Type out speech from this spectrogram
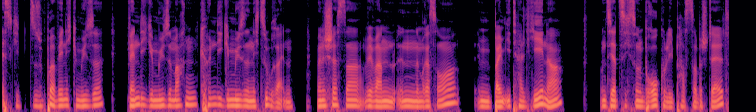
es gibt super wenig Gemüse. Wenn die Gemüse machen, können die Gemüse nicht zubereiten. Meine Schwester, wir waren in einem Restaurant im, beim Italiener und sie hat sich so eine Brokkoli-Pasta bestellt.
